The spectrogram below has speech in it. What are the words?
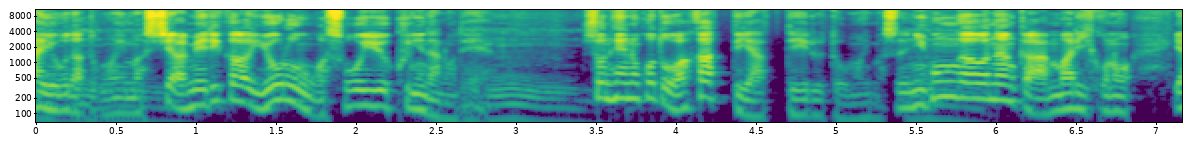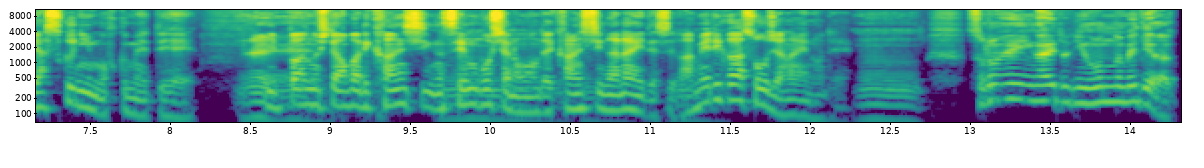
対応だと思いますしアメリカは世論はそういう国なのでうん。その辺のことを分かってやっていると思います。日本側はなんかあんまりこの靖国も含めて一え。え般の人はあまり関心戦没者の問題関心がないですがアメリカはそうじゃないので。うん。その辺意外と日本のメディアが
